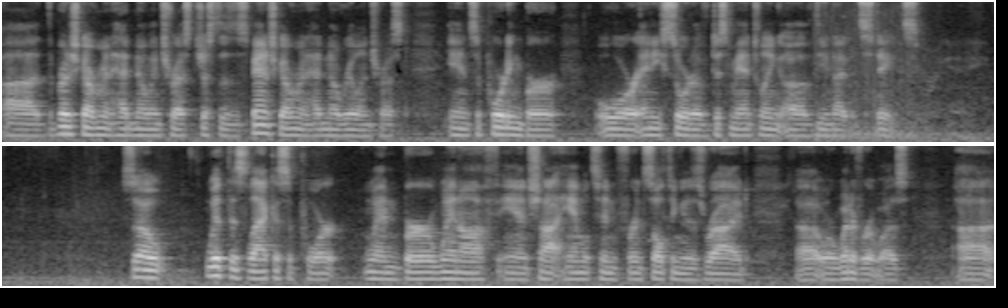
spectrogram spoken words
uh, the British government had no interest, just as the Spanish government had no real interest in supporting Burr or any sort of dismantling of the United States. So, with this lack of support, when Burr went off and shot Hamilton for insulting his ride, uh, or whatever it was, uh,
